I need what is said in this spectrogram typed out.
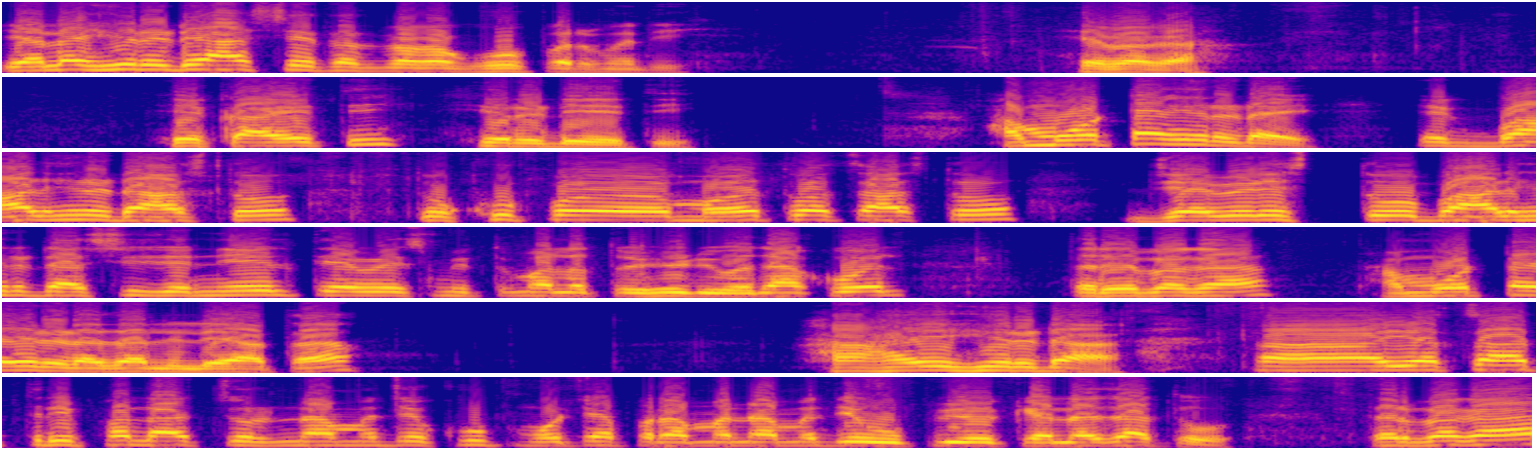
याला हिरडे असे येतात बघा घोपरमध्ये. हे बघा. हे काय येते हिरडी येते हा मोठा हिरडा आहे. एक बाळ हिरडा असतो तो खूप महत्त्वाचा असतो. ज्या वेळेस तो बाळ हिरडा सीजन येईल त्यावेळेस मी तुम्हाला तो व्हिडिओ दाखवेल. तर हे बघा हा मोठा हिरडा झालेला आहे आता. हा आहे हिरडा. याचा त्रिफला चूर्णामध्ये खूप मोठ्या प्रमाणामध्ये उपयोग केला जातो. तर बघा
